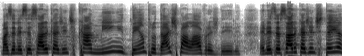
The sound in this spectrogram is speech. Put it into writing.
mas é necessário que a gente caminhe dentro das palavras dele. É necessário que a gente tenha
